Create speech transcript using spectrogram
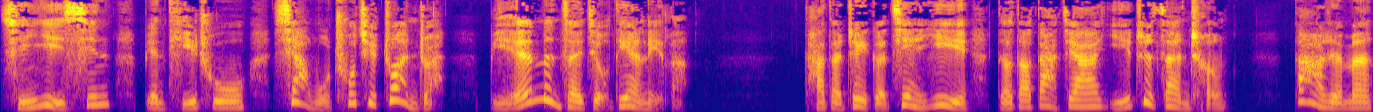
秦艺心便提出下午出去转转。别闷在酒店里了。他的这个建议得到大家一致赞成，大人们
